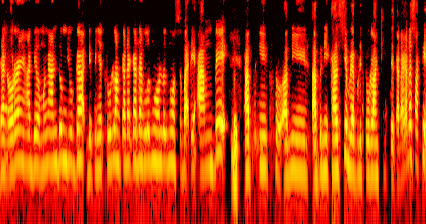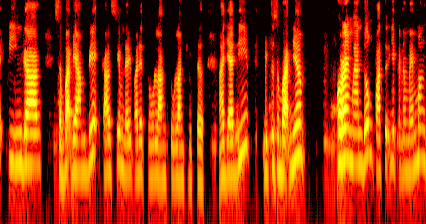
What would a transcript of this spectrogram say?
dan orang yang ada mengandung juga dia punya tulang kadang-kadang lenguh-lenguh sebab dia ambil apa ni apa ni apa ni kalsium daripada tulang kita. Kadang-kadang sakit pinggang sebab dia ambil kalsium daripada tulang-tulang kita. Ha, jadi itu sebabnya orang yang mengandung patutnya kena memang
